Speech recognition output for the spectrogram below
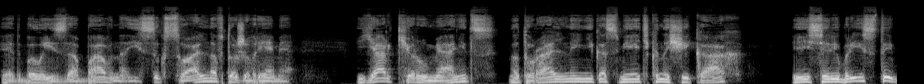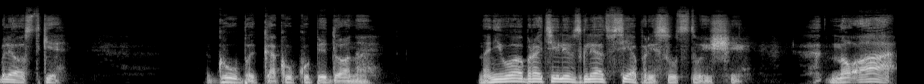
Это было и забавно, и сексуально в то же время. Яркий румянец, натуральный не косметика на щеках и серебристые блестки. Губы, как у Купидона. На него обратили взгляд все присутствующие. «Ну а!»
